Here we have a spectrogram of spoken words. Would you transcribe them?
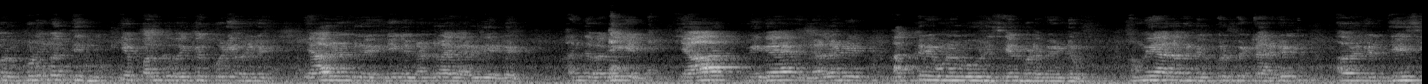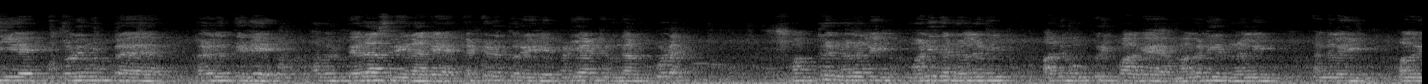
ஒரு குடும்பத்தின் முக்கிய பங்கு வகிக்கக்கூடியவர்கள் யார் என்று நீங்கள் நன்றாக அறிவீர்கள். அந்த வகையில் யார் மிக நலனில் அக்கறை உணர்வோடு செயல்பட வேண்டும்? அம்மையார் அவர்கள் குறிப்பிட்டார்கள் அவர்கள் தேசிய தொழில்நுட்ப கழகத்திலே அவர் பேராசிரியராக கட்டிடத்துறையிலே பணியாற்றியிருந்தாலும் கூட மக்கள் நலனில் மனித நலனில் அதுவும் குறிப்பாக மகளிர் நலனில் தங்களை அவர்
